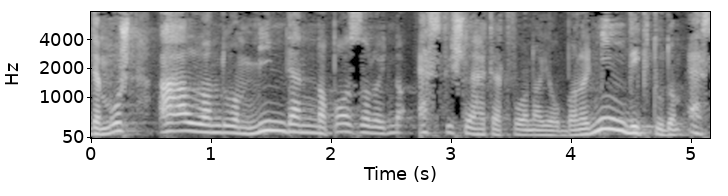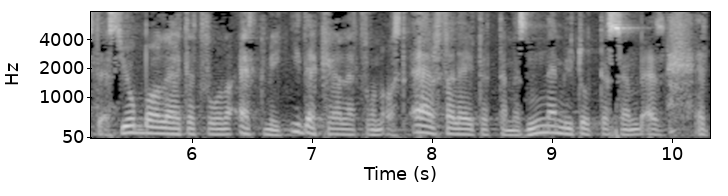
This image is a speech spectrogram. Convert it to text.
De most állandóan minden nap azzal, hogy na ezt is lehetett volna jobban, hogy mindig tudom, ezt, ezt jobban lehetett volna, ezt még ide kellett volna, azt elfelejtettem, ez nem jutott eszembe, ez, ez,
